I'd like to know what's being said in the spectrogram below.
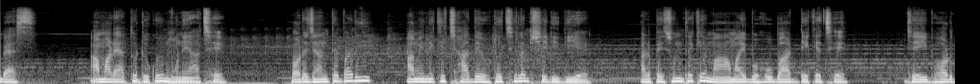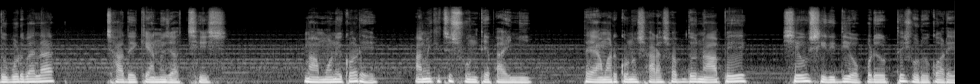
ব্যাস, আমার এতটুকুই মনে আছে। পরে জানতে পারি আমি নাকি ছাদে উঠেছিলাম সিঁড়ি দিয়ে। আর পেছন থেকে মা আমায় বহুবার ডেকেছে যে এই ভর দুপুরবেলা ছাদে কেন যাচ্ছিস? মা মনে করে, আমি কিছু শুনতে পাইনি, তাই আমার কোনো সারা শব্দ না পেয়ে সেও সিঁড়ি দিয়ে ওপরে উঠতে শুরু করে।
